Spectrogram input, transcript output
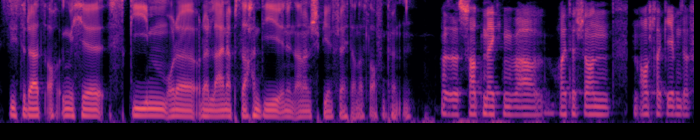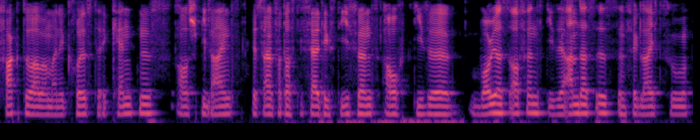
siehst du da jetzt auch irgendwelche Scheme oder, oder Lineup-Sachen, die in den anderen Spielen vielleicht anders laufen könnten? Also das Shotmaking war heute schon ein ausschlaggebender Faktor, aber meine größte Erkenntnis aus Spiel 1 ist einfach, dass die Celtics Defense auch diese Warriors Offense, die sehr anders ist im Vergleich zu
